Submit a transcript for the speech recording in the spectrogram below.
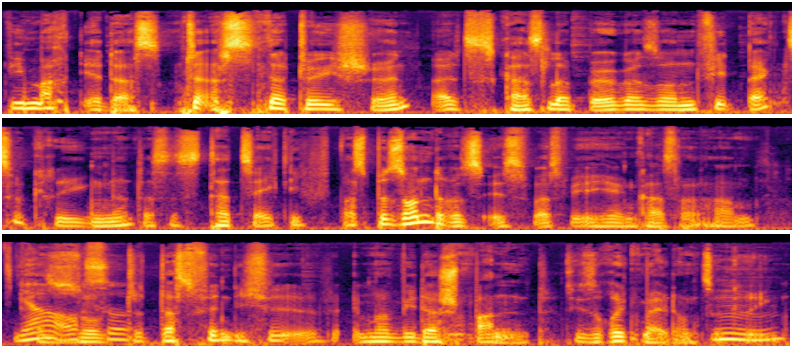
Wie macht ihr das? Das ist natürlich schön, als Kasseler Bürger so ein Feedback zu kriegen, ne? dass es tatsächlich was Besonderes ist, was wir hier in Kassel haben. Ja, also auch so, so. Das finde ich äh, immer wieder spannend, diese Rückmeldung zu kriegen. Mhm.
